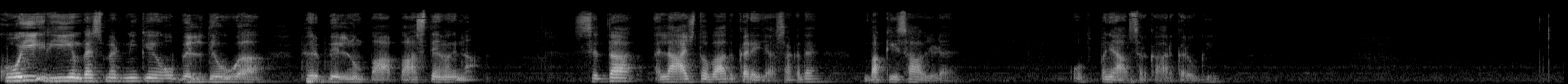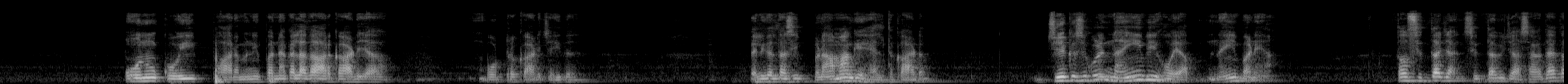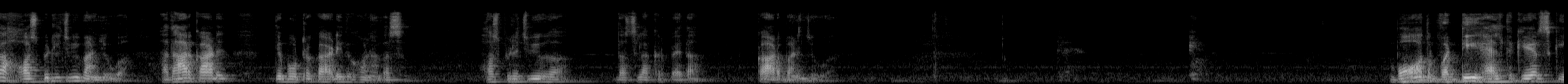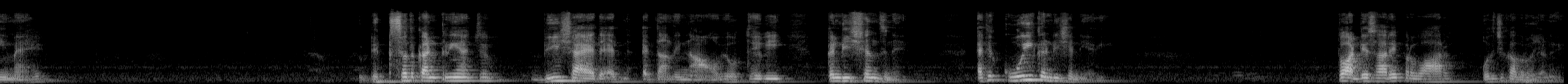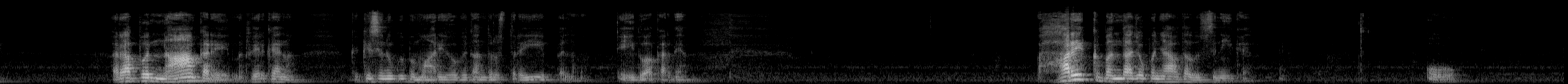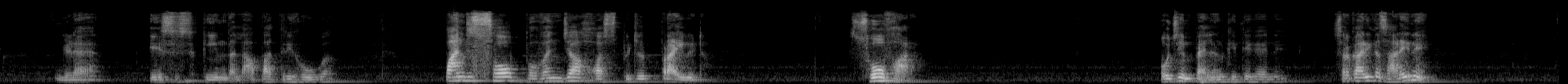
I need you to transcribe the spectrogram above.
ਕੋਈ ਰੀਇਨਵੈਸਟਮੈਂਟ ਨਹੀਂ ਕਿ ਉਹ ਬਿੱਲ ਦੇਊਗਾ, ਫਿਰ ਬਿੱਲ ਨੂੰ ਪਾ- ਪਾਸ ਦੇਵਾਂਗੇ। ਨਾ। ਸਿੱਧਾ ਇਲਾਜ ਤੋਂ ਬਾਅਦ ਘਰੇ ਜਾ ਸਕਦਾ ਬਾਕੀ ਹਿਸਾਬ ਜਿਹੜਾ ਹੈ, ਉਹ ਪੰਜਾਬ ਸਰਕਾਰ ਕਰੂਗੀ। ਉਹਨੂੰ ਕੋਈ ਫਾਰਮ ਨਹੀਂ ਭਰਨਾ ਕੱਲ ਆਧਾਰ ਕਾਰਡ ਜਾਂ ਵੋਟਰ ਕਾਰਡ ਚਾਹੀਦਾ ਪਹਿਲੀ ਗੱਲ ਤਾਂ ਅਸੀਂ ਬਣਾਵਾਂਗੇ ਹੈਲਥ ਕਾਰਡ। ਜੇ ਕਿਸੇ ਕੋਲ ਨਹੀਂ ਵੀ ਹੋਇਆ, ਨਹੀਂ ਬਣਿਆ ਤਾਂ ਉਹ ਸਿੱਧਾ ਜਾ- ਸਿੱਧਾ ਵੀ ਜਾ ਸਕਦਾ ਹੈ, ਤਾਂ ਹਸਪੀਟਲ 'ਚ ਵੀ ਬਣ ਜਾਊਗਾ। ਆਧਾਰ ਕਾਰਡ ਤੇ ਵੋਟਰ ਕਾਰਡ ਹੀ ਦਿਖਾਉਣਾ ਬਸ। ਹਸਪੀਟਲ 'ਚ ਵੀ ਉਹਦਾ 10 ਲੱਖ ਰੁਪਏ ਦਾ ਕਾਰਡ ਬਣ ਜਾਊਗਾ। ਬਹੁਤ ਵੱਡੀ ਹੈਲਥ ਕੇਅਰ ਸਕੀਮ ਹੈ ਇਹ। ਵਿਕਸਿਤ ਕੰਟਰੀਆਂ 'ਚ ਵੀ ਸ਼ਾਇਦ ਇਦਾਂ ਦੀ ਨਾ ਹੋਵੇ, ਉੱਥੇ ਵੀ ਕੰਡੀਸ਼ਨਸ ਨੇ। ਇੱਥੇ ਕੋਈ ਕੰਡੀਸ਼ਨ ਨਹੀਂ ਹੈਗੀ। ਤੁਹਾਡੇ ਸਾਰੇ ਪਰਿਵਾਰ ਉਹਦੇ 'ਚ ਕਵਰ ਹੋ ਜਾਣਗੇ। ਰੱਬ ਨਾ ਕਰੇ, ਮੈਂ ਫੇਰ ਕਹਿਣਾ ਕਿ ਕਿਸੇ ਨੂੰ ਕੋਈ ਬਿਮਾਰੀ ਹੋਵੇ, ਤੰਦਰੁਸਤ ਰਹੀਏ ਪਹਿਲਾਂ ਇਹੀ ਦੁਆ ਕਰਦੇ ਹਾਂ। ਹਰ ਇੱਕ ਬੰਦਾ ਜੋ ਪੰਜਾਬ ਦਾ ਵਸਨੀਕ ਹੈ, ਉਹ ਜਿਹੜਾ ਇਸ ਸਕੀਮ ਦਾ ਲਾਭਪਾਤਰੀ ਹੋਊਗਾ। 552 ਹਸਪੀਟਲ ਪ੍ਰਾਈਵੇਟ ਸੋ ਫਾਰ ਉਹ 'ਚ ਇੰਪੈਲਨ ਕੀਤੇ ਗਏ ਨੇ। ਸਰਕਾਰੀ ਤਾਂ ਸਾਰੇ ਨੇ।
